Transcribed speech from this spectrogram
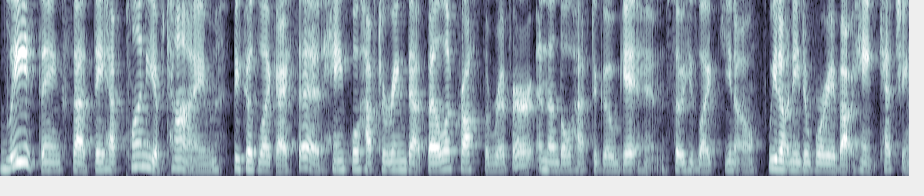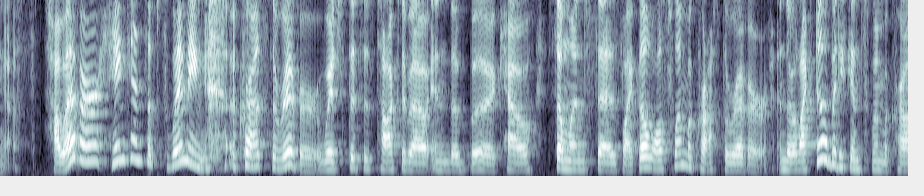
Lee thinks that they have plenty of time because, like I said, Hank will have to ring that bell across the river and then they'll have to go get him. So he's like, you know, we don't need to worry about Hank catching us. However, Hank ends up swimming across the river, which this is talked about in the book how someone says, like, oh, I'll swim across the river. And they're like, nobody can swim across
